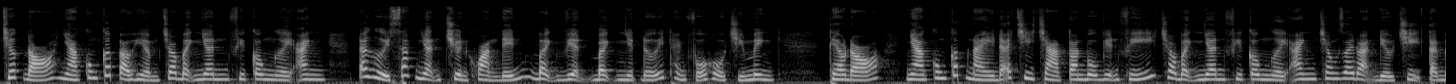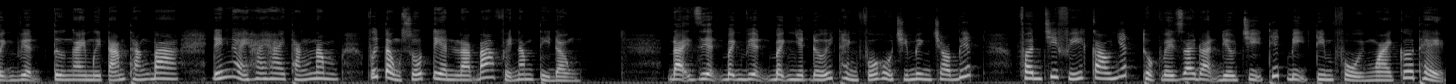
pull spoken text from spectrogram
Trước đó, nhà cung cấp bảo hiểm cho bệnh nhân phi công người Anh đã gửi xác nhận chuyển khoản đến bệnh viện Bệnh nhiệt đới thành phố Hồ Chí Minh. Theo đó, nhà cung cấp này đã chi trả toàn bộ viện phí cho bệnh nhân phi công người Anh trong giai đoạn điều trị tại bệnh viện từ ngày 18 tháng 3 đến ngày 22 tháng 5 với tổng số tiền là 3,5 tỷ đồng. Đại diện bệnh viện Bệnh nhiệt đới thành phố Hồ Chí Minh cho biết, phần chi phí cao nhất thuộc về giai đoạn điều trị thiết bị tim phổi ngoài cơ thể.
